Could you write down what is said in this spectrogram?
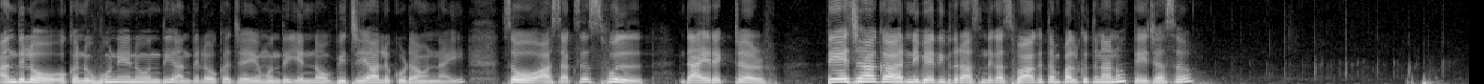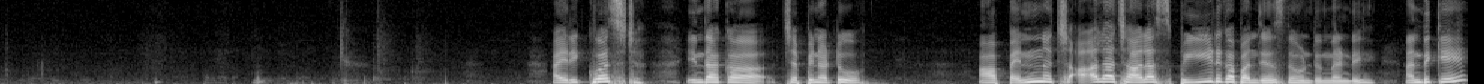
అందులో ఒక నువ్వు నేను ఉంది అందులో ఒక జయం ఉంది ఎన్నో విజయాలు కూడా ఉన్నాయి. సో ఆ సక్సెస్ఫుల్ డైరెక్టర్ తేజ గారిని వేదిక రాసిందిగా స్వాగతం పలుకుతున్నాను. తేజ సార్. ఐ రిక్వెస్ట్ ఇందాక చెప్పినట్టు ఆ పెన్ చాలా చాలా స్పీడ్గా పనిచేస్తూ ఉంటుందండి. అందుకే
